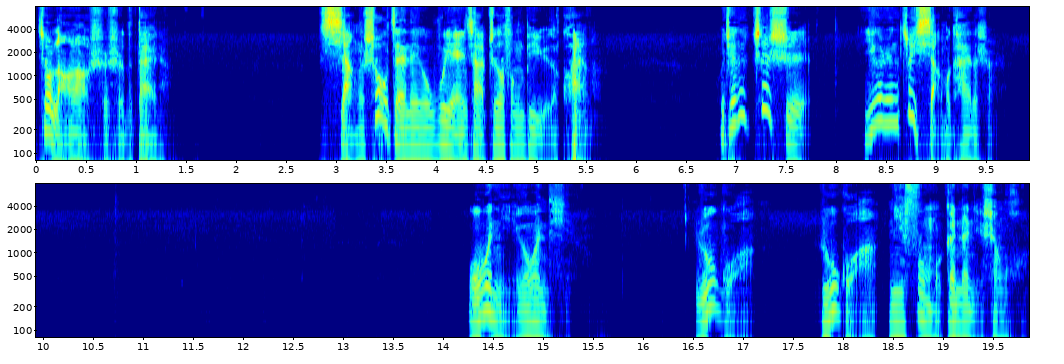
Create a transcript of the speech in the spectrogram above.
就老老实实的待着，享受在那个屋檐下遮风避雨的快乐。我觉得这是一个人最想不开的事儿。我问你一个问题：如果，如果，你父母跟着你生活，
